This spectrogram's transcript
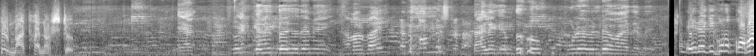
তোর মাথা নষ্ট। এক এক কেজি দই যদি আমি খাবার পাই এত কম নষ্ট না। তাইলে কিন্তু পুরো বিলটে হয়ে দেবে। এইটা কি কোনো কথা?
